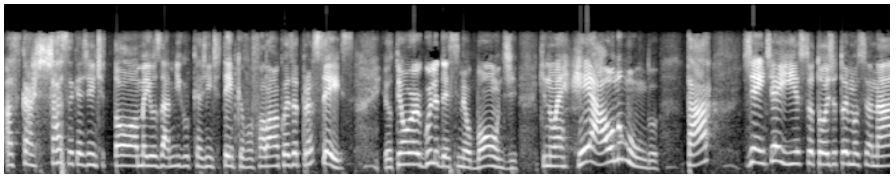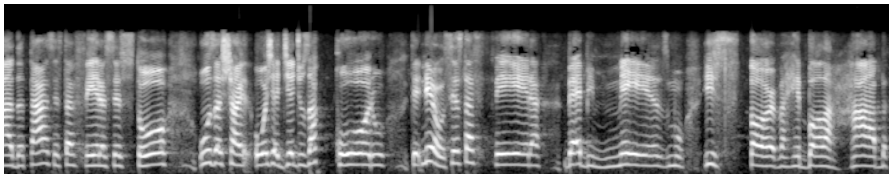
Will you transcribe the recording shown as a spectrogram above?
as cachaças que a gente toma e os amigos que a gente tem, porque eu vou falar uma coisa pra vocês. Eu tenho orgulho desse meu bonde, que não é real no mundo, tá? Gente, é isso. Eu tô, hoje eu tô emocionada, tá? Sexta-feira, sextou. Usa. Hoje é dia de usar couro, entendeu? Sexta-feira, bebe mesmo, estorva, rebola raba.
